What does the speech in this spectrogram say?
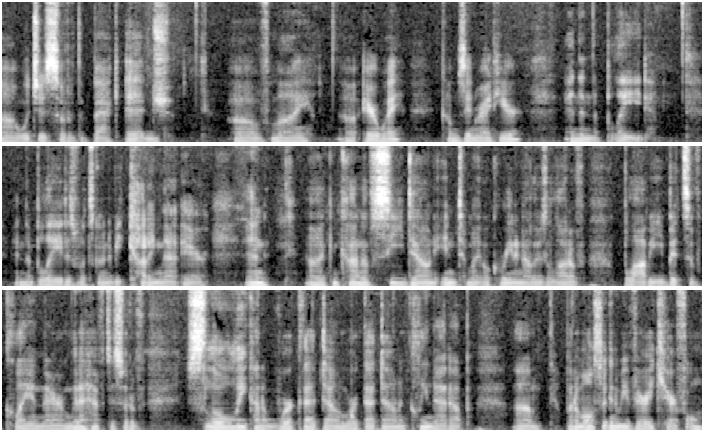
uh, which is sort of the back edge of my uh, airway, comes in right here, and then the blade. And the blade is what's going to be cutting that air. And uh, I can kind of see down into my ocarina now. There's a lot of blobby bits of clay in there. I'm going to have to sort of slowly kind of work that down, work that down, and clean that up. Um, but I'm also going to be very careful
